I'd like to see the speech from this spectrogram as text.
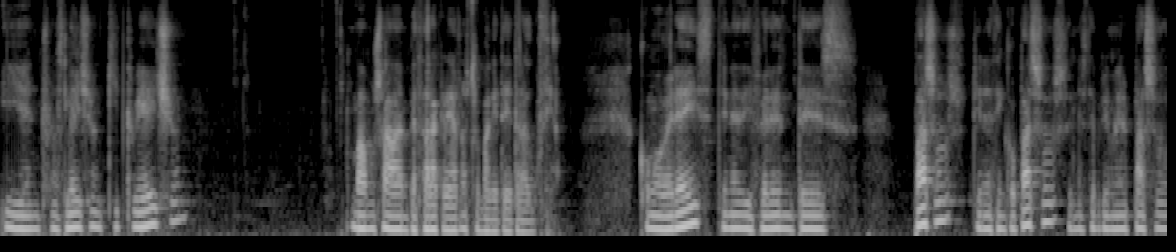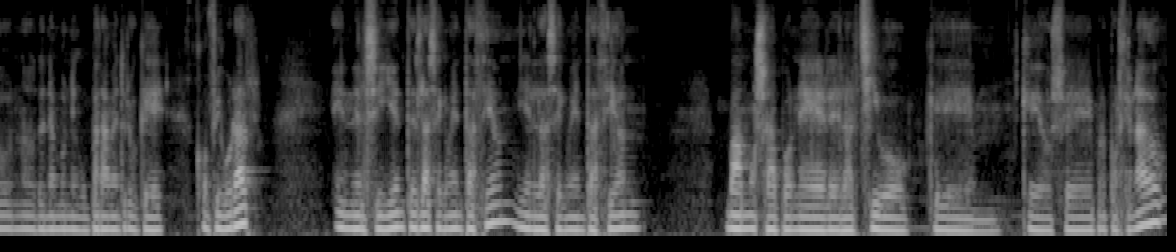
y en Translation Kit Creation vamos a empezar a crear nuestro paquete de traducción. Como veréis, tiene diferentes pasos, tiene cinco pasos. En este primer paso no tenemos ningún parámetro que configurar. En el siguiente es la segmentación y en la segmentación vamos a poner el archivo que, que os he proporcionado,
